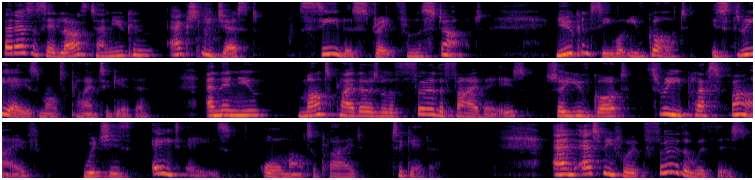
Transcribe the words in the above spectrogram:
But as I said last time, you can actually just see this straight from the start. You can see what you've got is 3a's multiplied together, and then you multiply those with a further 5a's, so you've got 3 plus 5, which is 8a's, all multiplied together. And as we work further with this,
